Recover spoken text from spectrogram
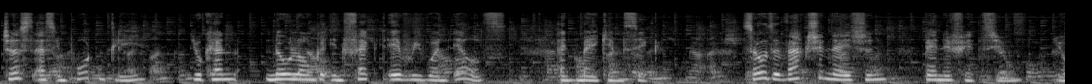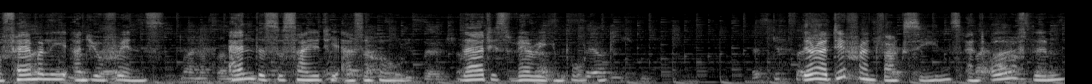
Just as importantly, you can no longer infect everyone else and make him sick. So the vaccination benefits you, your family, and your friends, and the society as a whole. That is very important. There are different vaccines and all of them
